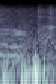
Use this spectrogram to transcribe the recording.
told.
